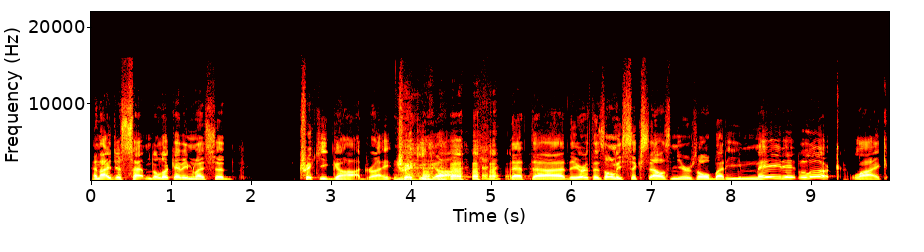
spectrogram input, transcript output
And i just happened to look at him and i said tricky God, right? Tricky God. that uh, the earth is only 6,000 years old, but he made it look like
